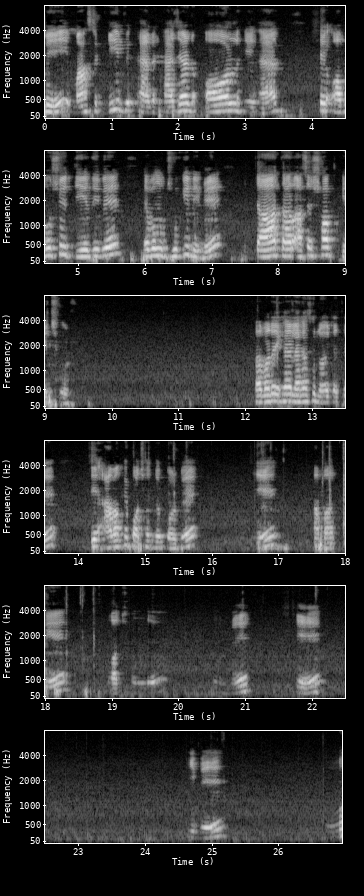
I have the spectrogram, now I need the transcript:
me must give and hazard all he had সে অবশ্যই দিয়ে দিবে এবং ঝুঁকি নিবে, যা তার আছে সব কিছুর তার মানে এখানে লেখা ছিল এটাতে যে আমাকে পছন্দ করবে যে আমাকে পছন্দ করবে সে দিবে ও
